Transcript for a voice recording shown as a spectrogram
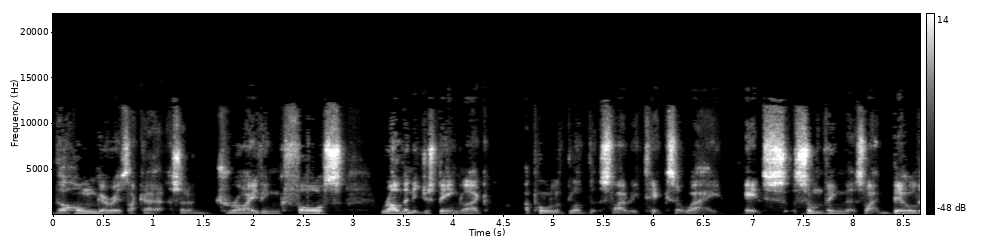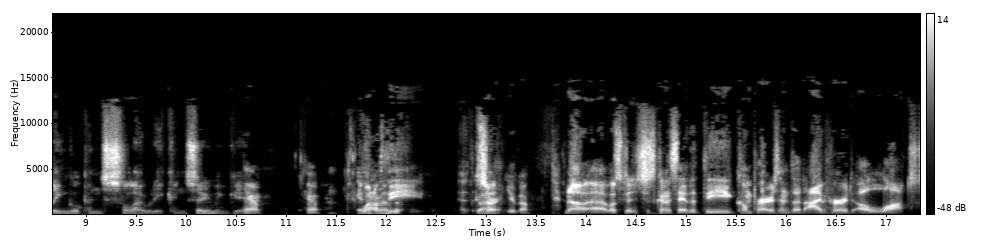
the hunger is like a, a sort of driving force rather than it just being like a pool of blood that slowly ticks away. It's something that's like building up and slowly consuming you. Yeah. Yep. If One of the uh, Go sorry, ahead. you go. No, I was just going to say that the comparison that I've heard a lot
